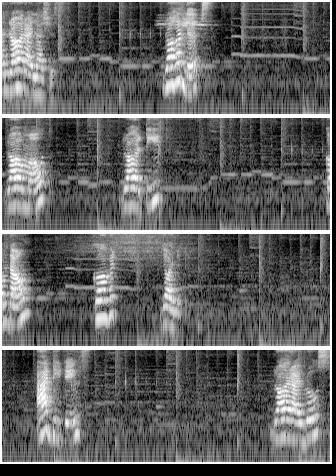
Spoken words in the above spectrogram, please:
And draw her eyelashes. Draw her lips. Draw her mouth. Draw her teeth. Come down. Curve it. Join it. Add details. Draw her eyebrows.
